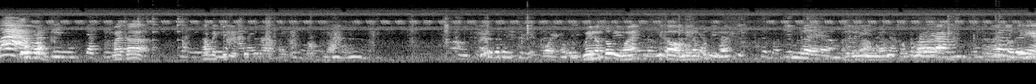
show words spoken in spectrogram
บ้าจะกินจะกินไม่ถ้าถ้าไม่กินอีกสุดจะได้ไปต้มน้ำมีน้ำซุปอีกไหมพี่ต่อมีน้ำซุปอีกไหมจิ้มเลยอะเดี๋ยวจะมีน้ำซุปเนี่ย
